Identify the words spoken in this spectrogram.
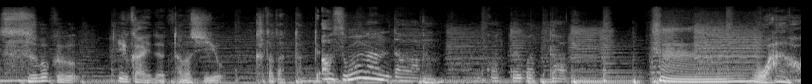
すごく愉快で楽しい方だったって。あそうなんだ、よかったよかった。Wow.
